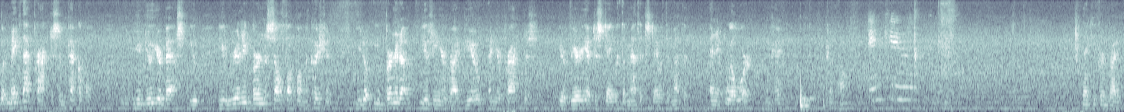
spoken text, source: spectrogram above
But make that practice impeccable. You do your best. You you really burn the self up on the cushion. You don't you burn it up using your right view and your practice. Your virya to stay with the method, stay with the method. And it will work. Okay? Thank you. Thank you for inviting me.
